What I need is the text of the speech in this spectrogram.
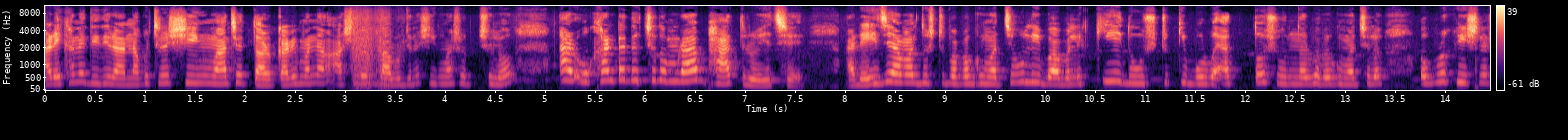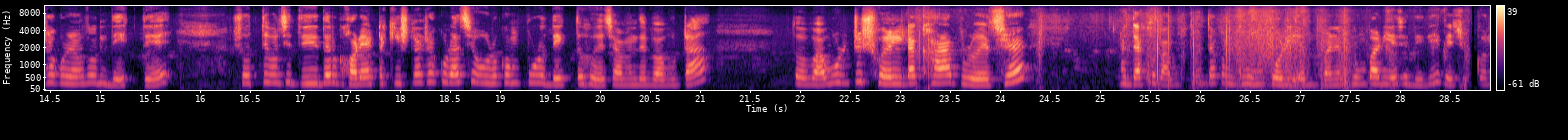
আর এখানে দিদি রান্না করছিল শিং মাছের তরকারি মানে আসলে বাবুর জন্য শিং মাছ হচ্ছিল। আর ওখানটা দেখছ তোমরা, ভাত রয়েছে। আর এই যে আমার দুষ্টু বাবা ঘুমাচ্ছে, উলি বাবালে কি দুষ্টু, কি বলব, এত সুন্দরভাবে ঘুমাচ্ছিল। ও পুরো কৃষ্ণ ঠাকুরের মতন দেখতে। সত্যি বলছি, দিদিদের ঘরে একটা কৃষ্ণ ঠাকুর আছে, ওরকম পুরো দেখতে হয়েছে আমাদের বাবুটা। তো বাবুর একটু শরীরটা খারাপ রয়েছে। দেখো বাবুকে কিন্তু এখন ঘুম পড়িয়ে মানে ঘুম পাড়িয়েছে দিদি, বেশিক্ষণ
